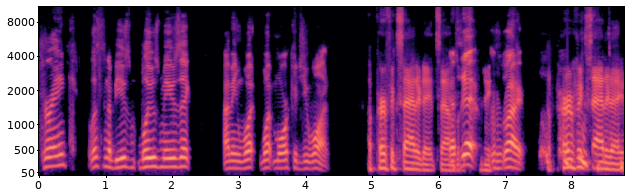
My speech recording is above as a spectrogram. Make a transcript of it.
drink, listen to blues blues music. I mean, what what more could you want? A perfect Saturday, it sounds That's like. it. to mm, Right. A perfect Saturday,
